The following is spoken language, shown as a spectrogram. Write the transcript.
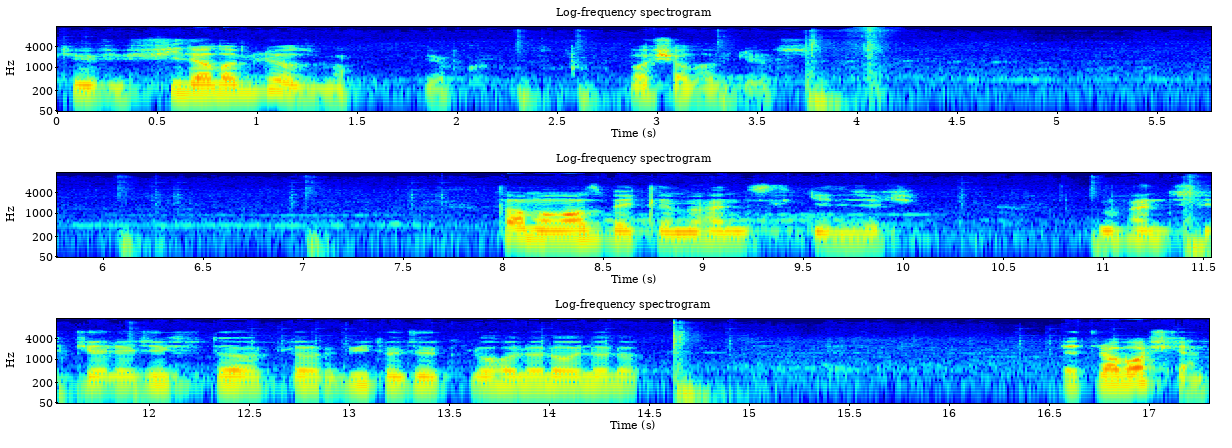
Kim fil alabiliyoruz mu? Yok. Baş alabiliyoruz. Tamam az bekle mühendislik gelecek. Mühendislik gelecek, dertler bitecek. La la la la la. Petra başkent.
